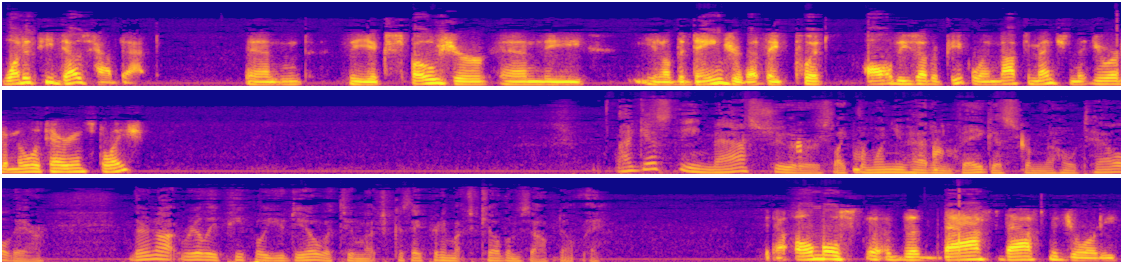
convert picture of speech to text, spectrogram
what if he does have that? And the exposure and the, you know, the danger that they put all these other people in, not to mention that you were at a military installation. I guess the mass shooters, like the one you had in Vegas from the hotel there, they're not really people you deal with too much because they pretty much kill themselves, don't they? Yeah, almost uh, the vast, vast majority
